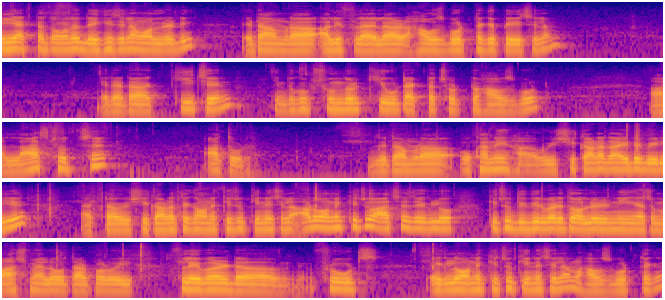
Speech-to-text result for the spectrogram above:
এই একটা তোমাদের দেখিয়েছিলাম অলরেডি এটা আমরা আলিফ লাইলার হাউস বোট থেকে পেয়েছিলাম। এটা একটা কি চেন কিন্তু খুব সুন্দর কিউট একটা ছোট্ট হাউস বোট আর লাস্ট হচ্ছে আতর, যেটা আমরা ওখানে ওই শিকারা রাইডে বেরিয়ে একটা ওই শিকারা থেকে অনেক কিছু কিনেছিলাম। আরও অনেক কিছু আছে যেগুলো কিছু দিদির বাড়িতে অলরেডি নিয়ে গেছে মাশমেলো তারপর ওই ফ্লেভার্ড ফ্রুটস এগুলো অনেক কিছু কিনেছিলাম হাউস বোট থেকে।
